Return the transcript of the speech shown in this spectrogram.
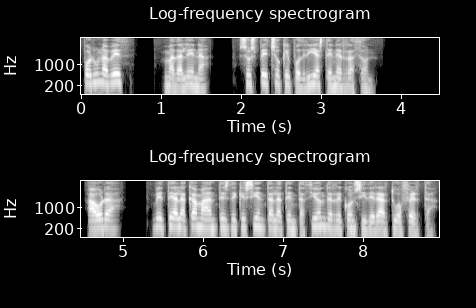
Por una vez, Madalena, sospecho que podrías tener razón. Ahora, vete a la cama antes de que sienta la tentación de reconsiderar tu oferta.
